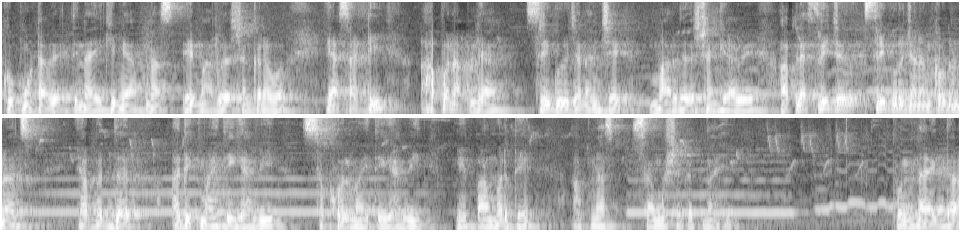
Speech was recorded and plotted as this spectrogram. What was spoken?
खूप मोठा व्यक्ती नाही की मी आपणास हे मार्गदर्शन करावं यासाठी आपण आपल्या श्री गुरुजनांचे मार्गदर्शन घ्यावे. आपल्या श्री ज श्री गुरुजनांकडूनच याबद्दल अधिक माहिती घ्यावी सखोल माहिती घ्यावी. मी पामरते आपणास सांगू शकत नाही. पुन्हा एकदा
